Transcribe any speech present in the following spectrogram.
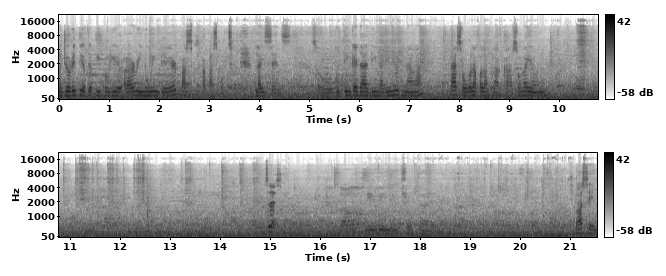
Majority of the people here are renewing their pass, ah, passports, license. So, good thing kay daddy na renewed na. Kaso, wala palang plaka. So, ngayon, What's this? Living in Chocan. Basin.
